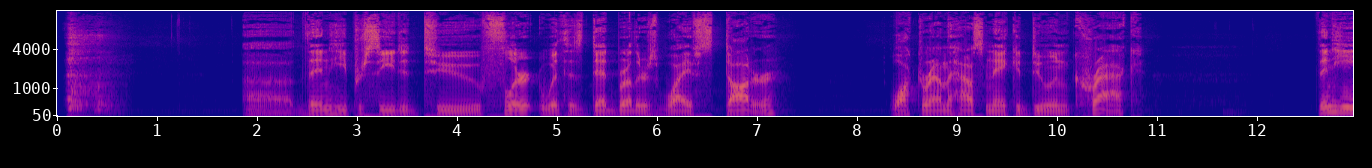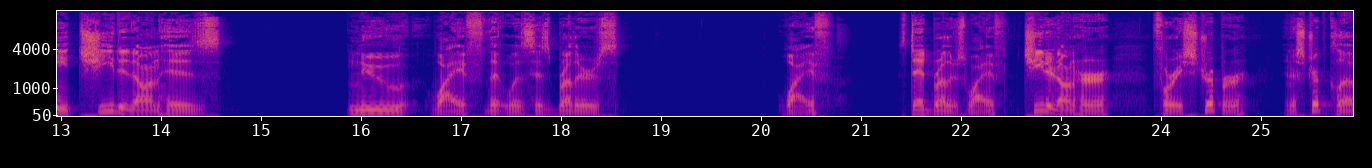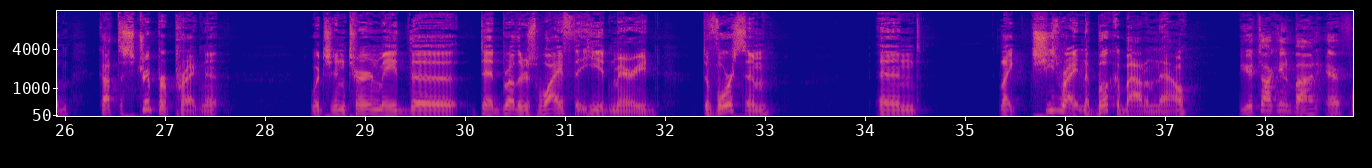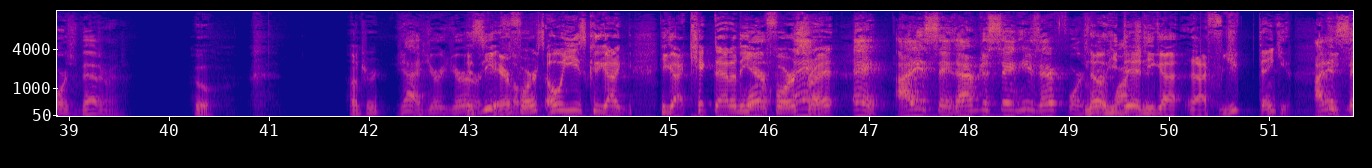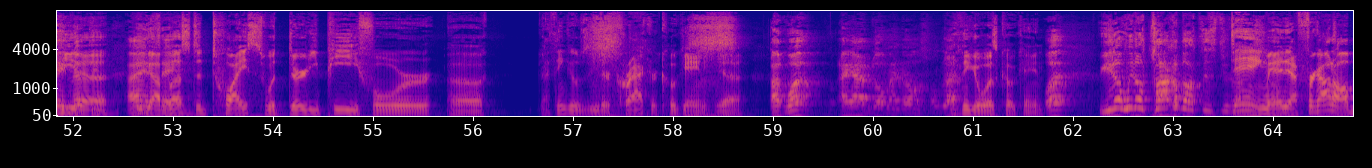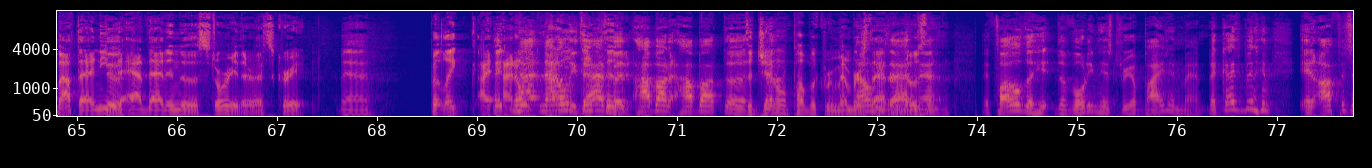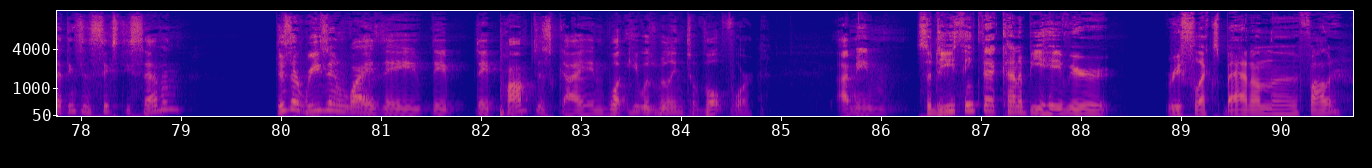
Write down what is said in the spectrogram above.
Uh, then he proceeded to flirt with his dead brother's wife's daughter. Walked around the house naked doing crack. Then he cheated on his new wife that was his brother's wife, his dead brother's wife, cheated on her for a stripper in a strip club, got the stripper pregnant, which in turn made the dead brother's wife that he had married divorce him. And like she's writing a book about him now. You're talking about an Air Force veteran. Who? Hunter? Yeah, you're you're. Is he Air insulting- Force? Oh, he's he got he got kicked out of the Well, Air Force, hey, right? Hey, I didn't say that. I'm just saying he's Air Force. No, We're he watching. did. He got. Uh, you. Thank you. I didn't He- say he, nothing. Uh, he got say- busted twice with dirty P for. Uh, I think it was either crack or cocaine. Yeah, Uh, what? I gotta blow my nose. Hold on. I think it was cocaine. What? You know we don't talk about this, dude. Dang man, I forgot all about that. I need Dude. to add that into the story there. That's great. man. But like, I, But I don't. Not, not I don't only that, the, but how about how about the the general public remembers only that, or knows man, that. Follow the the voting history of Biden, man. That guy's been in, in office, I think, since '67. There's a reason why they they they prompt this guy and what he was willing to vote for. I mean, So, do you think that kind of behavior reflects bad on the father?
